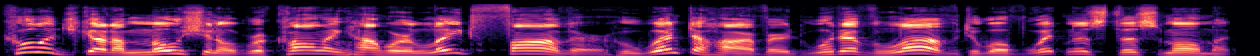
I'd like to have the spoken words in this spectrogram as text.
Coolidge got emotional, recalling how her late father, who went to Harvard, would have loved to have witnessed this moment.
